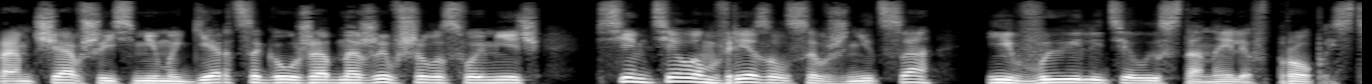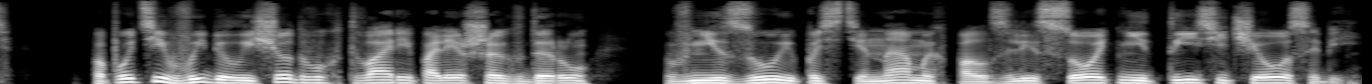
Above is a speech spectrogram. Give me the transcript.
Промчавшись мимо герцога, уже обнажившего свой меч, всем телом врезался в жнеца и вылетел из тоннеля в пропасть. По пути выбил еще двух тварей, полезших в дыру. Внизу и по стенам их ползли сотни и тысячи особей.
